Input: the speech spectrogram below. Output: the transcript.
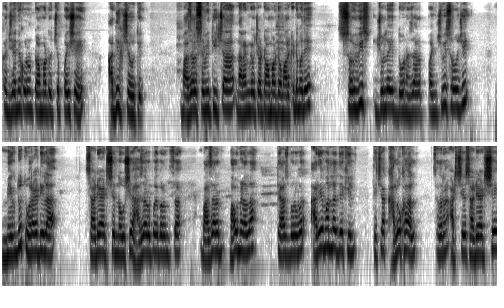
का जेणेकरून टोमॅटोचे पैसे अधिकचे होतील बाजार समितीच्या नारायणगावच्या टोमॅटो मार्केटमध्ये सव्वीस जुलै दोन हजार पंचवीस रोजी मेघदूत व्हरायटीला साडेआठशे नऊशे हजार रुपयापर्यंतचा बाजारभाव मिळाला. त्याचबरोबर आर्यमनला देखील त्याच्या खालोखाल साधारण आठशे साडेआठशे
